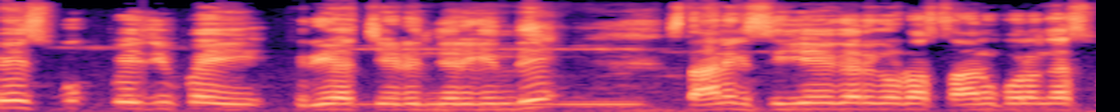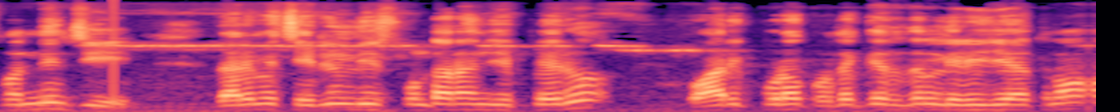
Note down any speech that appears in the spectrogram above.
ఫేస్బుక్ పేజీపై ఫిర్యాదు చేయడం జరిగింది. స్థానిక సీఏ గారు కూడా సానుకూలంగా స్పందించి దాని మీద చర్యలు తీసుకుంటారని చెప్పారు. వారికి కూడా కృతజ్ఞతలు తెలియజేస్తున్నాం.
